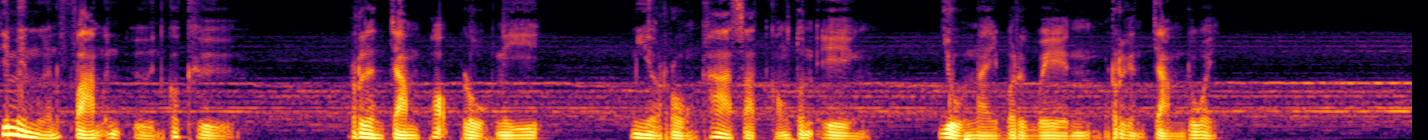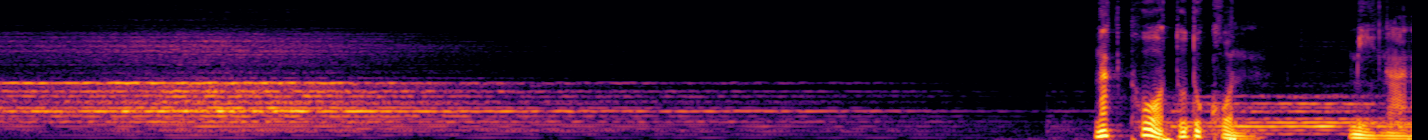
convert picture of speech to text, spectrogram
ที่ไม่เหมือนฟาร์มอื่นๆก็คือ เรือนจำเพาะปลูกนี้ มีโรงฆ่าสัตว์ของตนเองอยู่ในบริเวณเรือนจำด้วย นักโทษทุกๆคน มีงาน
